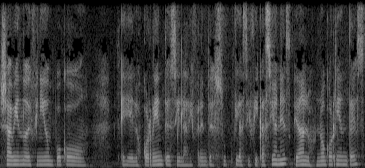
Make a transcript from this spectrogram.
ya habiendo definido un poco eh, los corrientes y las diferentes subclasificaciones, quedan los no corrientes,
